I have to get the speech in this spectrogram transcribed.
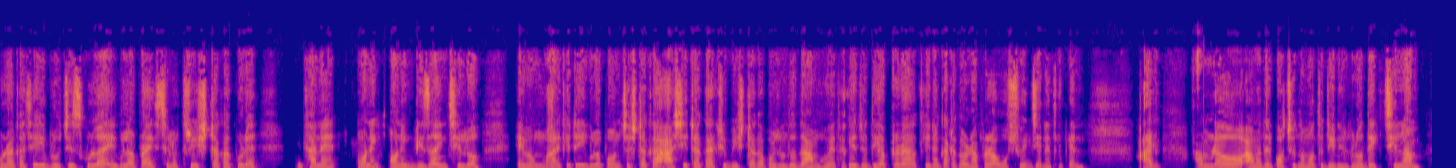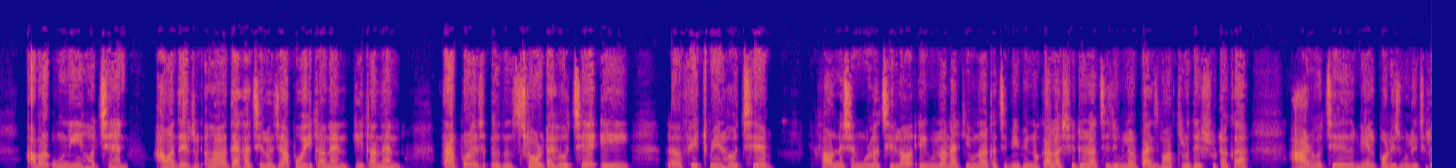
ওনার কাছে এই ব্রুচেসগুলা এগুলার প্রাইস ছিল ৳৩০ করে। এখানে অনেক, অনেক ডিজাইন ছিল এবং মার্কেটে এগুলো ৳৫০ টাকা, আশি টাকা, ৳১২০ টাকা পর্যন্ত দাম হয়ে থাকে। যদি আপনারা কেনাকাটা করেন আপনারা অবশ্যই জেনে থাকেন। আর আমরাও আমাদের পছন্দ মতো জিনিসগুলো দেখছিলাম। আবার উনি হচ্ছেন আমাদের দেখাচ্ছিল যে, "আপু এটা নেন, এটা নেন।" তারপরে স্টলটা হচ্ছে এই ফিটমির হচ্ছে ফাউন্ডেশনগুলা ছিল। এগুলা নাকি ওনার কাছে বিভিন্ন কালার শেডের আছে যেগুলোর প্রাইস মাত্র দেড়শো টাকা। আর হচ্ছে নেল পলিশ গুলি ছিল,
